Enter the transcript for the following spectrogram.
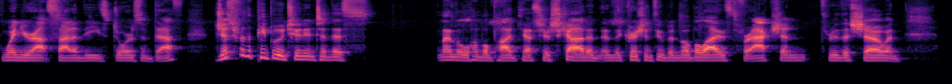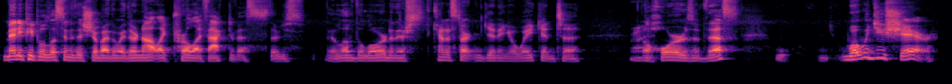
when you're outside of these doors of death. Just for the people who tune into this, my little humble podcast here, Scott, and, and the Christians who've been mobilized for action through this show, and many people listen to this show, by the way, they're not like pro-life activists. They're just they love the Lord, and they're kind of starting getting awakened to the horrors of this. What would you share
